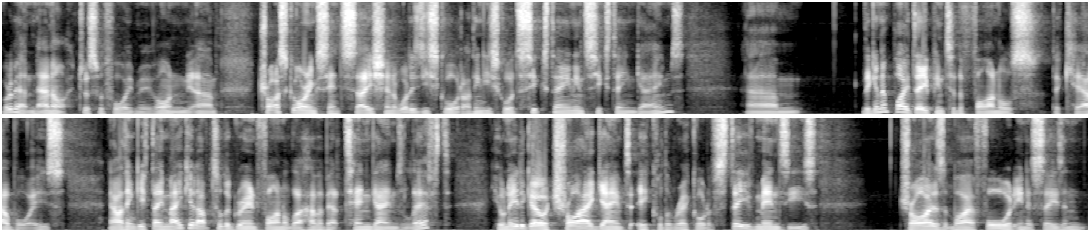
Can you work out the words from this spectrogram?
What about Nanai? Just before we move on, um, try scoring sensation. What has he scored? I think he scored 16 in 16 games. Um, they're going to play deep into the finals, the Cowboys. Now, I think if they make it up to the grand final, they'll have about 10 games left. He'll need to go a try a game to equal the record of Steve Menzies tries by a forward in a season.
